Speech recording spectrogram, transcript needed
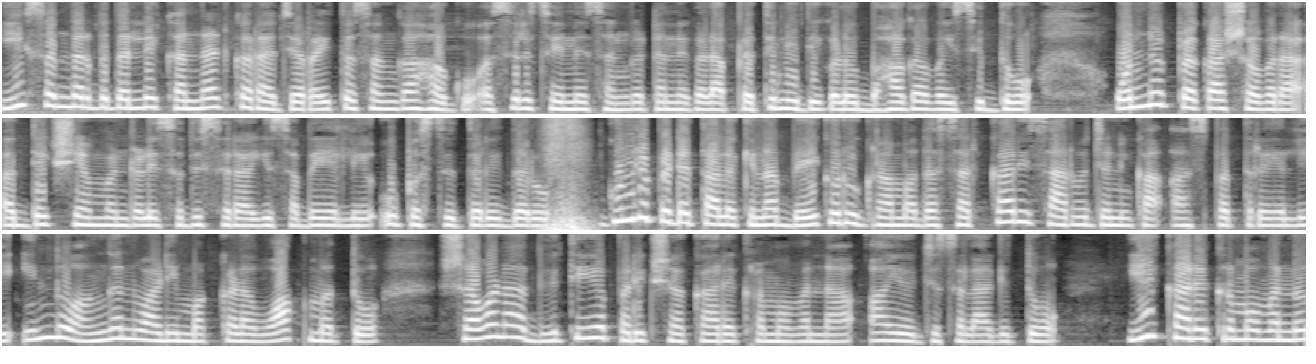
ಈ ಸಂದರ್ಭದಲ್ಲಿ ಕರ್ನಾಟಕ ರಾಜ್ಯ ರೈತ ಸಂಘ ಹಾಗೂ ಹಸಿರು ಸೇನೆ ಸಂಘಟನೆಗಳ ಪ್ರತಿನಿಧಿಗಳು ಭಾಗವಹಿಸಿದ್ದು. ಒನ್ನೂರ್ ಪ್ರಕಾಶ್ ಅವರ ಅಧ್ಯಕ್ಷೀಯ ಮಂಡಳಿ ಸದಸ್ಯರಾಗಿ ಸಭೆಯಲ್ಲಿ ಉಪಸ್ಥಿತರಿದ್ದರು. ಗುಂಡ್ಲುಪೇಟೆ ತಾಲೂಕಿನ ಬೇಗೂರು ಗ್ರಾಮದ ಸರ್ಕಾರಿ ಸಾರ್ವಜನಿಕ ಆಸ್ಪತ್ರೆಯಲ್ಲಿ ಇಂದು ಅಂಗನವಾಡಿ ಮಕ್ಕಳ ವಾಕ್ ಮತ್ತು ಶ್ರವಣ ದ್ವಿತೀಯ ಪರೀಕ್ಷಾ ಕಾರ್ಯಕ್ರಮವನ್ನು ಆಯೋಜಿಸಲಾಗಿತ್ತು. ಈ ಕಾರ್ಯಕ್ರಮವನ್ನು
